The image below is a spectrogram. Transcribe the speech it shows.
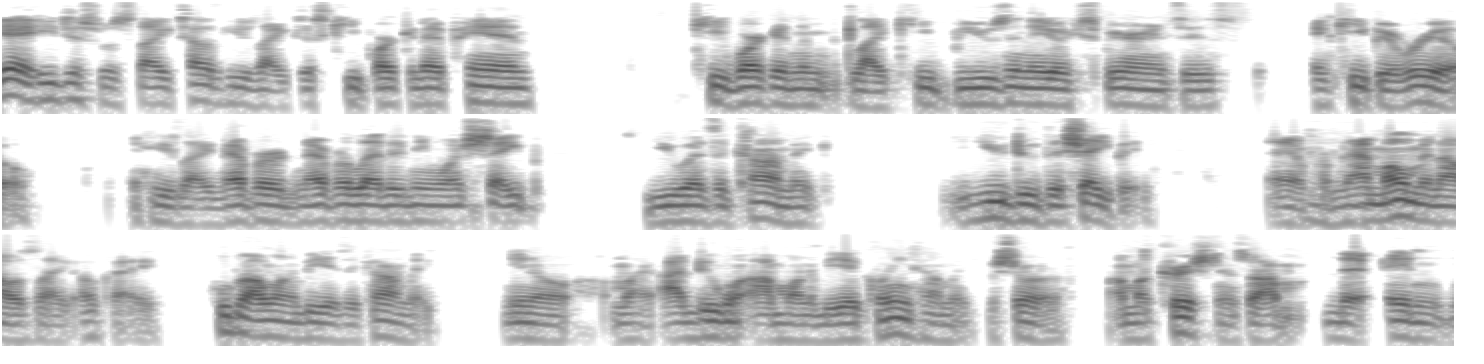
yeah, he just was like telling me he was like, just keep working that pen, keep working them, like keep using your experiences, and keep it real. And he's like, never, never let anyone shape you as a comic. You do the shaping. And from mm-hmm. that moment, I was like, okay, who do I want to be as a comic? You know, I'm like, I do want, I want to be a clean comic for sure. I'm a Christian, so I'm the, and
